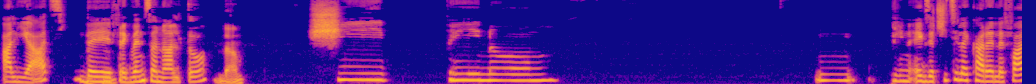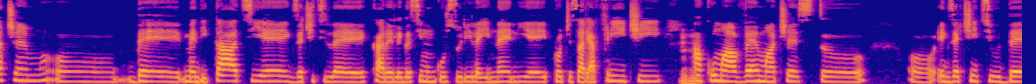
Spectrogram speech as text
aliați de Mhm. frecvență înaltă Da. și prin um, m, prin exercițiile care le facem uh, de meditație, exercițiile care le găsim în cursurile Ineliei, procesarea fricii. Mhm. Acum avem acest uh, uh, exercițiu de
